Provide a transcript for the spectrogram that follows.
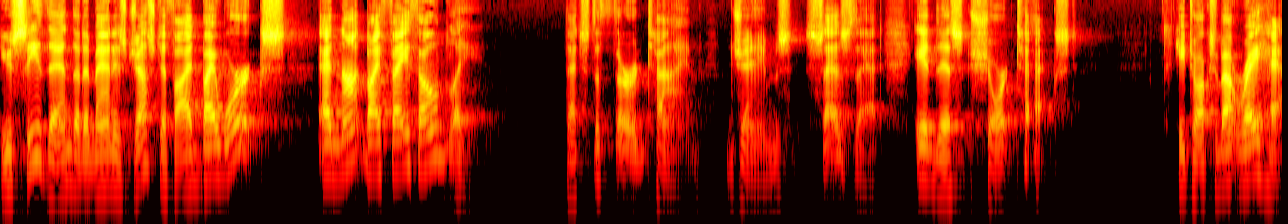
You see then that a man is justified by works and not by faith only. That's the third time James says that in this short text. He talks about Rahab.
